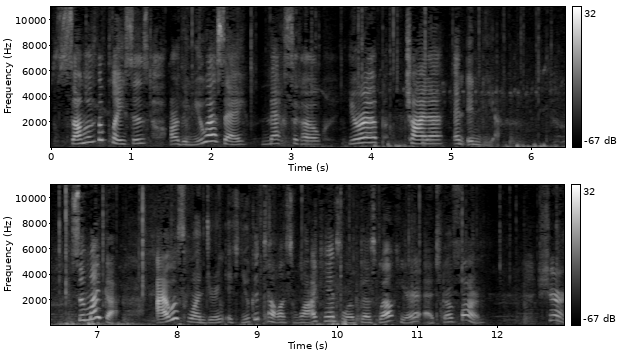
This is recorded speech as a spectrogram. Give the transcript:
Some of the places are the USA, Mexico, Europe, China, and India. So Micah, I was wondering if you could tell us why cantaloupe does well here at Edgegrove Farm. Sure,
